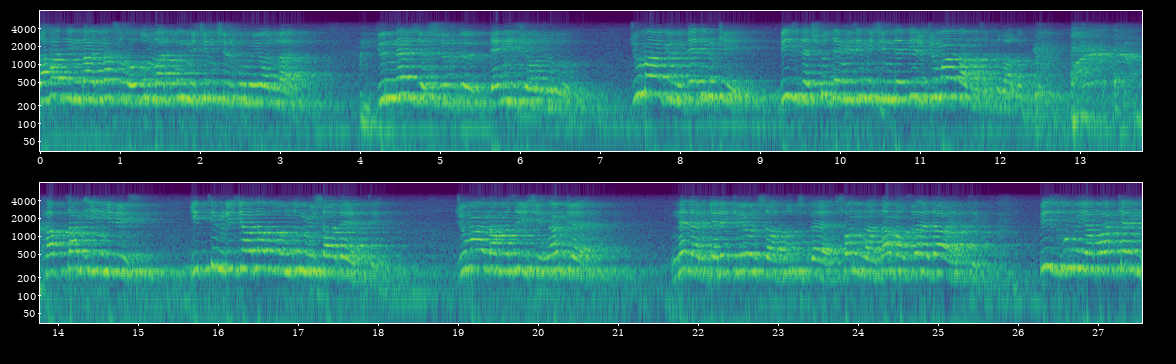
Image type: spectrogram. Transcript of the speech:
daha dindar nasıl olurlar bunun için çırpınıyorlar. Günlerce sürdü deniz yolculuğu. Cuma günü dedim ki, biz de şu denizin içinde bir cuma namazı kılalım. Kaptan İngiliz, Gittim ricada bulundum müsaade etti. Cuma namazı için önce neler gerekiyorsa hutbe sonra namazı eda ettik. Biz bunu yaparken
